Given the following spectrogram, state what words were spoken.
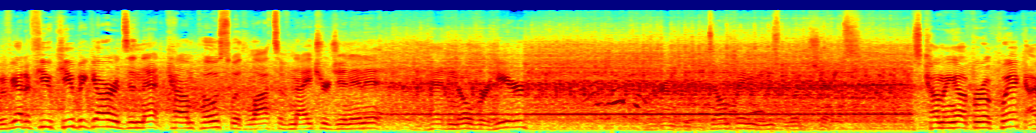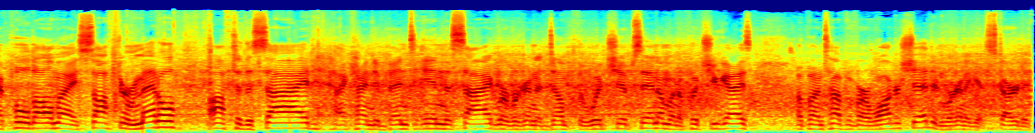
We've got a few cubic yards in that compost with lots of nitrogen in it. Heading over here, we're gonna be dumping these wood chips. Just coming up real quick, I pulled all my softer metal off to the side. I kind of bent in the side where we're gonna dump the wood chips in. I'm gonna put you guys up on top of our watershed and we're gonna get started.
